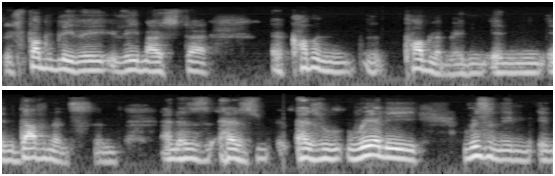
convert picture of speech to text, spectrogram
It's probably the the most uh, common problem in in in governance and and has has has really risen in in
